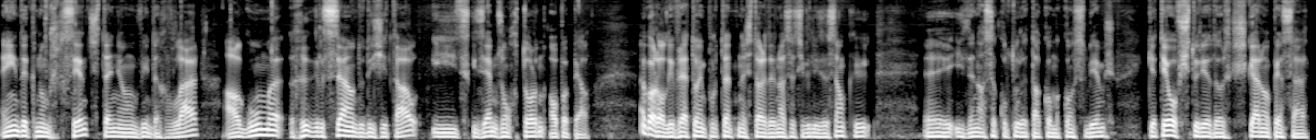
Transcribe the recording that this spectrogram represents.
Ainda que números recentes tenham vindo a revelar alguma regressão do digital e, se quisermos, um retorno ao papel. Agora, o livro é tão importante na história da nossa civilização que, eh, e da nossa cultura tal como a concebemos, que até houve historiadores que chegaram a pensar,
